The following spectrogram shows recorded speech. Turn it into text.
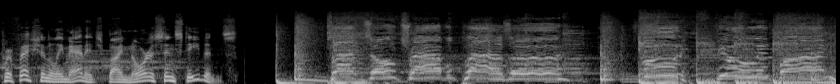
Professionally managed by Norris and Stevens. Plateau Travel Plaza. Food, fuel, and fun.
